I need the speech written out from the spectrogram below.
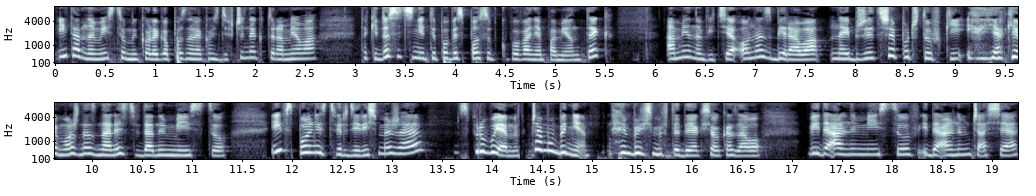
I tam na miejscu mój kolega poznał jakąś dziewczynę, która miała taki dosyć nietypowy sposób kupowania pamiątek, a mianowicie ona zbierała najbrzydsze pocztówki, jakie można znaleźć w danym miejscu. I wspólnie stwierdziliśmy, że spróbujemy. Czemu by nie? Byliśmy wtedy, jak się okazało, w idealnym miejscu, w idealnym czasie,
